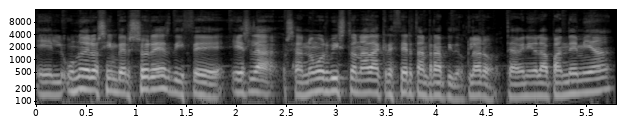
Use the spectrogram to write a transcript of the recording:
El, uno de los inversores dice, es la, o sea, no hemos visto nada crecer tan rápido. Claro, te ha venido la pandemia,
